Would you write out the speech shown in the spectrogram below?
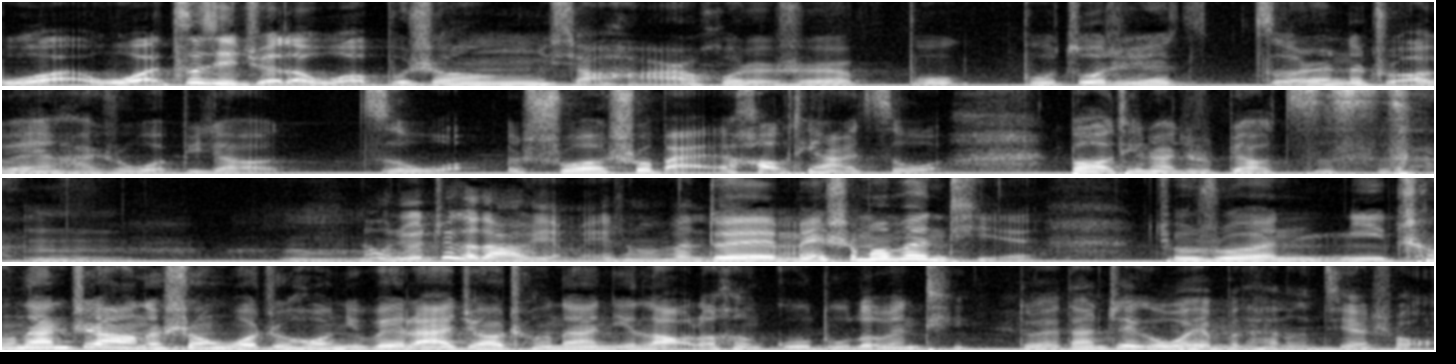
我我自己觉得，我不生小孩儿，或者是不不做这些责任的主要原因，还是我比较自我。说说白好听点，自我；不好听点，就是比较自私。嗯嗯。那我觉得这个倒也没什么问题。对，没什么问题。就是说，你承担这样的生活之后，你未来就要承担你老了很孤独的问题。对，但这个我也不太能接受。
